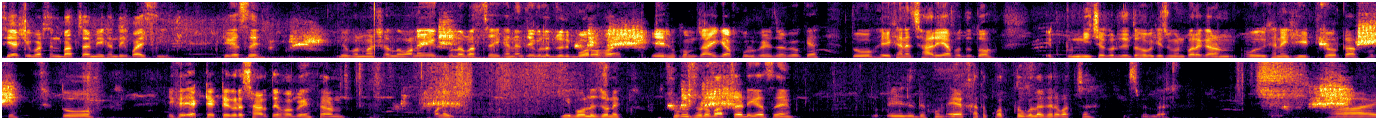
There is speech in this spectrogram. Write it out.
ছিয়াশি পার্সেন্ট বাচ্চা আমি এখান থেকে পাইছি, ঠিক আছে? দেখুন মার্শাল্লাহ অনেকগুলো বাচ্চা এখানে, যেগুলো যদি বড় হয় এইরকম জায়গা ফুল হয়ে যাবে, ওকে? তো এখানে ছাড়ি আপাতত একটু নিচে করে দিতে হবে কিছুক্ষণ পরে, কারণ ওইখানে হিট দরকার, ওকে? তো এখানে একটা একটা করে ছাড়তে হবে, কারণ অনেক, কি বলে যে অনেক ছোটো ছোটো বাচ্চা, ঠিক আছে? তো এই যে দেখুন, এক হাতে কতগুলো করে বাচ্চা, বিসমিল্লাহ। হাই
